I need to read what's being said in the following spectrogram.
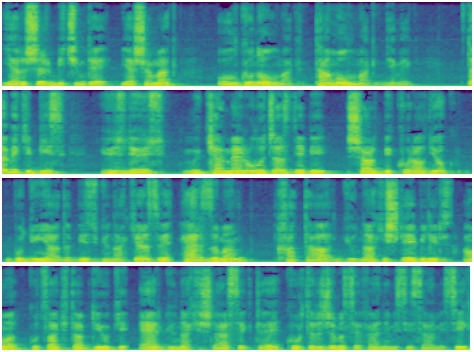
yarışır biçimde yaşamak, olgun olmak, tam olmak demek. Tabii ki biz yüzde yüz mükemmel olacağız diye bir şart bir kural yok. Bu dünyada biz günahkarız ve her zaman hata, günah işleyebiliriz. Ama kutsal kitap diyor ki eğer günah işlersek de kurtarıcımız Efendimiz İsa Mesih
